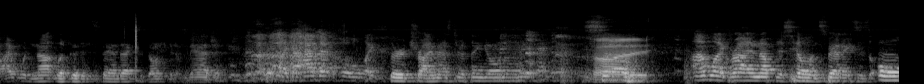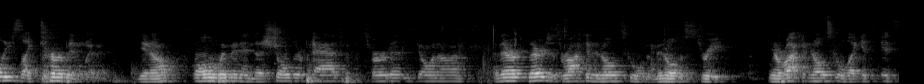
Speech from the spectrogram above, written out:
I would not look good in spandex. So don't even imagine. Like I had that whole like third trimester thing going on. So. Aye. I'm like riding up this hill in Spandex. There's all these like turban women, you know, all the women in the shoulder pads with the turbans going on, and they're they're just rocking it old school in the middle of the street. You know, rocking it old school like it's it's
